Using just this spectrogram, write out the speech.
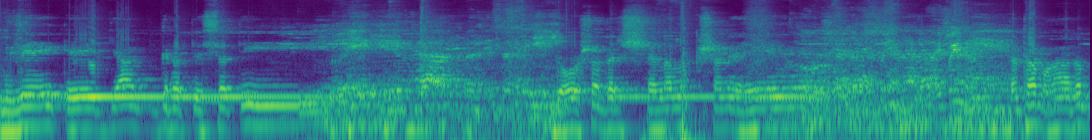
विवेके जाग्रत सती दोषदर्शनलक्षण। कथमारब्धकर्मापि।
